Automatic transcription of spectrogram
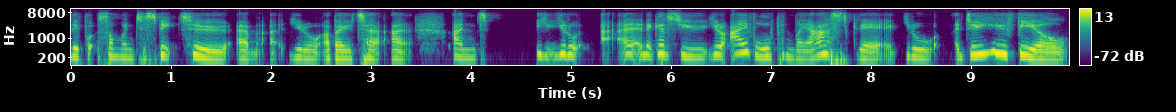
they've got someone to speak to, um, uh, you know about it, uh, and you know and it gives you you know i've openly asked greg you know do you feel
